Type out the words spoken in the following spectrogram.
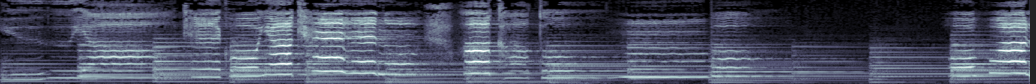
夕焼け小焼けの赤とんぼ。追われ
